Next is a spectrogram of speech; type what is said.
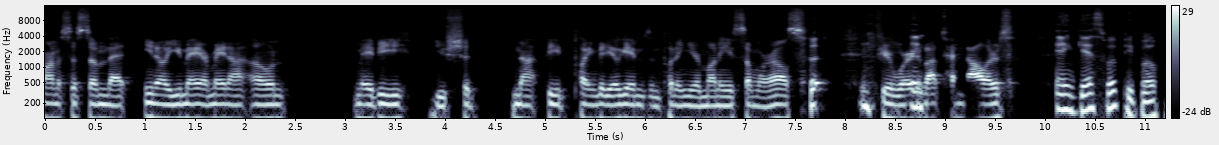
on a system that you know you may or may not own. Maybe you should not be playing video games and putting your money somewhere else if you're worried And- about ten dollars. And guess what, people?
